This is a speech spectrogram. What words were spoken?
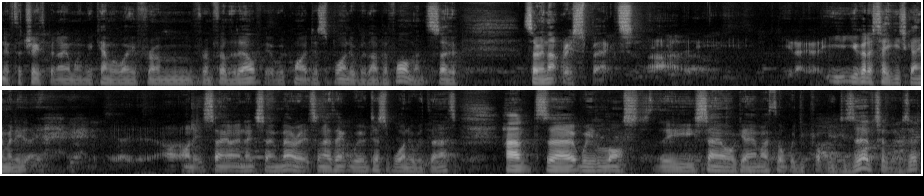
and if the truth be known, when we came away from, from Philadelphia, we're quite disappointed with our performance. So, so in that respect, uh, you know, you, have got to take each game on, its own on its own merits, and I think we're disappointed with that. Had uh, we lost the Sale game, I thought we'd probably deserve to lose it.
